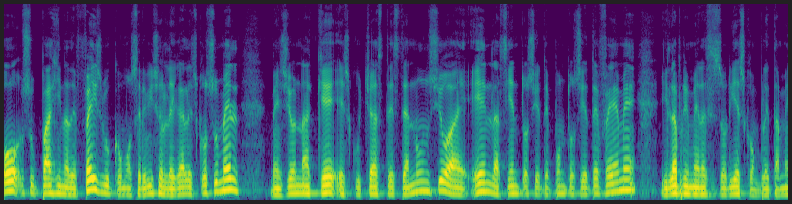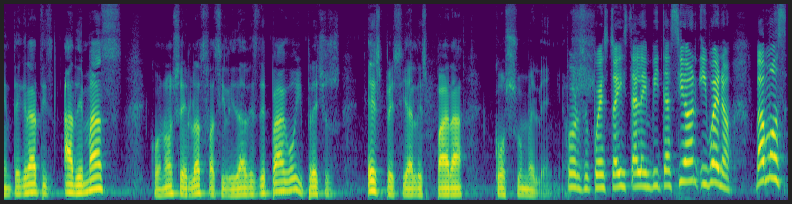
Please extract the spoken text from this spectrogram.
o su página de Facebook como Servicios Legales Cozumel. Menciona que escuchaste este anuncio en la 107.7 FM y la primera asesoría es completamente gratis. Además, conoce las facilidades de pago y precios especiales para cozumeleños. Por supuesto, ahí está la invitación. Y bueno, vamos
